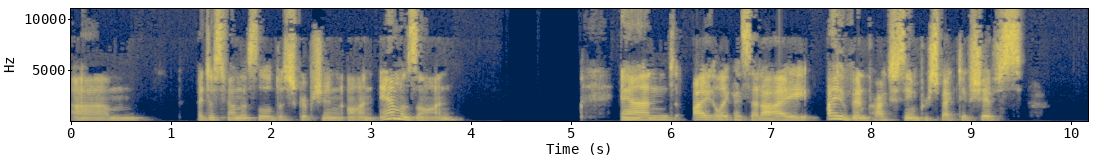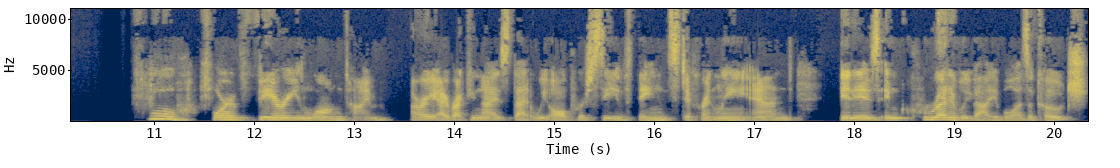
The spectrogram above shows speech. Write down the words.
Um, I just found this little description on Amazon. And I, like I said, I, I have been practicing perspective shifts for a very long time. All right. I recognize that we all perceive things differently and it is incredibly valuable as a coach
